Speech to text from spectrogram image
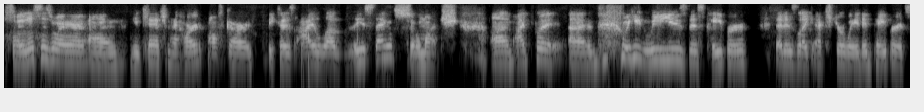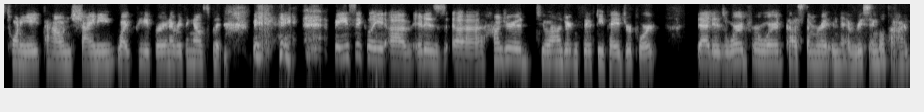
So this is where um, you catch my heart off guard because I love these things so much. Um, I put uh, we we use this paper that is like extra weighted paper. It's 28 pound shiny white paper and everything else. But basically, um, it is a 100 to 150 page report that is word for word custom written every single time.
